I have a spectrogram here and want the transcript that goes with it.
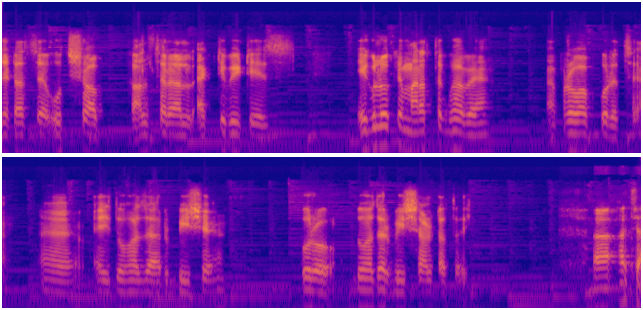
যেটা হচ্ছে উৎসব কালচারাল অ্যাক্টিভিটিস এগুলোকে মারাত্মকভাবে প্রভাব করেছে এই দু হাজার বিশে, পুরো দু হাজার বিশ সালটাতেই। আচ্ছা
